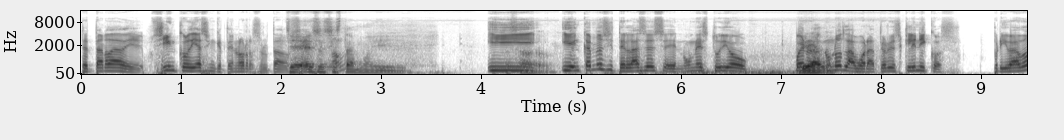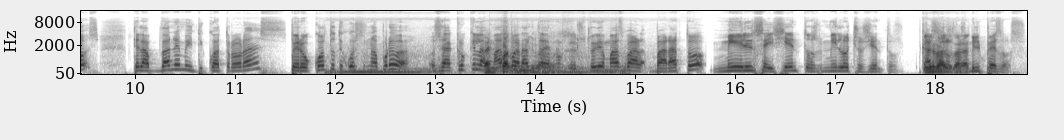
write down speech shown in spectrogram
te tarda de 5 días en que te den los resultados. Sí, seis, eso sí ¿no? está muy. Y, pesado. y en cambio, si te la haces en un estudio, bueno, en unos laboratorios clínicos privados, te la dan en 24 horas, pero ¿cuánto te cuesta una prueba? O sea, creo que la más 4,000 barata, en un estudio más bar- barato, 1600, 1800, casi los barato. 2000 pesos.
